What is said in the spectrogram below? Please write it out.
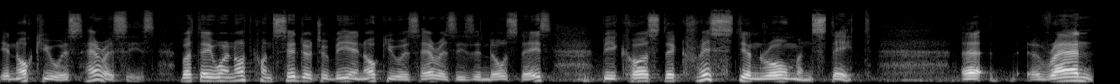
innocuous heresies. But they were not considered to be innocuous heresies in those days because the Christian Roman state uh, ran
